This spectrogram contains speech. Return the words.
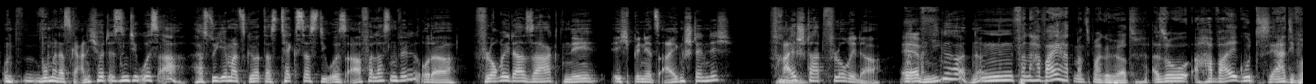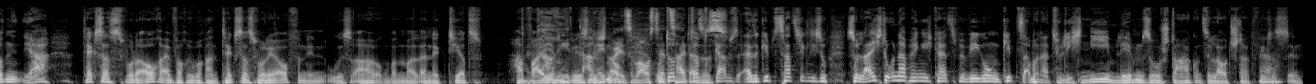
Und wo man das gar nicht hört, sind die USA. Hast du jemals gehört, dass Texas die USA verlassen will? Oder Florida sagt, nee, ich bin jetzt eigenständig? Freistaat Florida. Hat Äh, man nie gehört, ne? Von Hawaii hat man es mal gehört. Also Hawaii, gut, ja, die wurden, ja, Texas wurde auch einfach überrannt. Texas wurde ja auch von den USA irgendwann mal annektiert. Hawaii Da im da Wesentlichen auch. jetzt aber aus der Und dort, Zeit, dort gab's, also gibt es tatsächlich so so leichte Unabhängigkeitsbewegungen, gibt's aber natürlich nie im Leben so stark und so lautstark, wie das in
